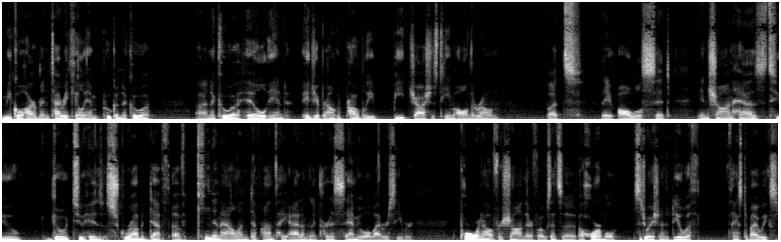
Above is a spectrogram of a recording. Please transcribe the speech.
Mecole Hardman, Tyreek Hill, and Puka Nacua. Uh, Nacua, Hill, and AJ Brown could probably beat Josh's team all on their own, but they all will sit. And Sean has to go to his scrub depth of Keenan Allen, Davante Adams, and Curtis Samuel, wide receiver. Pour one out for Sean there, folks. That's a, a horrible situation to deal with, thanks to bye weeks.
